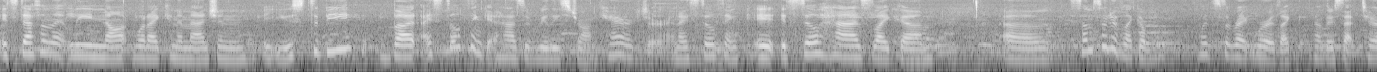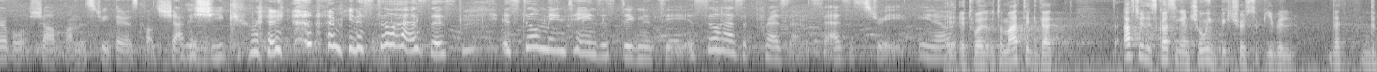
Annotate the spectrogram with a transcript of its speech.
it's definitely not what I can imagine it used to be, but I still think it has a really strong character, and I still think it, it still has like um, uh, some sort of like a what's the right word? Like, you know, there's that terrible shop on the street there. It's called shabby chic, right? I mean, it still has this. It still maintains its dignity. It still has a presence as a street. You know. It was automatic that after discussing and showing pictures to people, that the,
